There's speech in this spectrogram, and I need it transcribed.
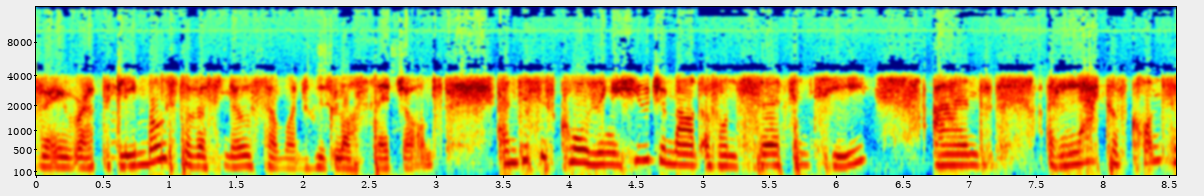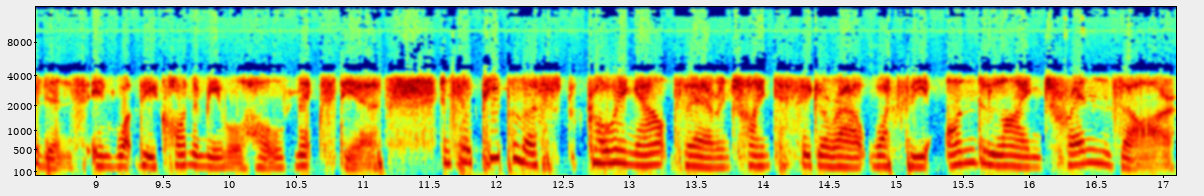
very rapidly. Most of us know someone who's lost their jobs. And this is causing a huge amount of uncertainty and a lack of confidence in what the economy will hold next year. And so people are going out there and trying to figure out what the underlying trends are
